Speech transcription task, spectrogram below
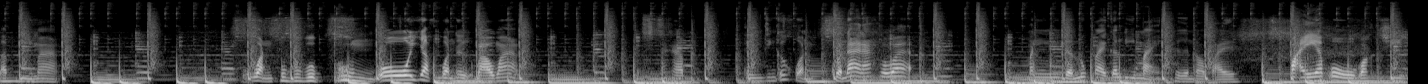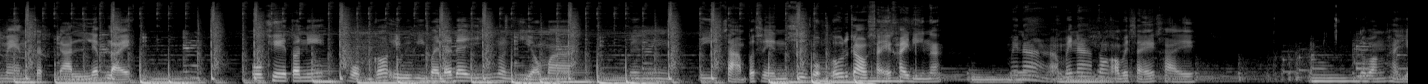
รับดีมากขวัญปุ๊บปุ๊บปุ๊บปุ่มโอ้ยอยากขวัญเถอะเบามากนะครับแต่จริงๆก็ขวัญขวัญได้นะ เพราะว่า มันเดี๋ยวลูกไปก็รีใหม่เทิร์นต่อไป ไปครับโอ้วัคชีนแมนจัดการเรียบร้อย โอเคตอนนี้ผมก็ MVP ไปแล้วได้ชิ้นส่วนเขียวมาเป็นตีสามเปอร์เซ็นต์ซึ่งผมก็ไม่รู้จะเอาใส่ให้ใครดีนะ ไม่น่าไม่น่าต้องเอาไปใส่ให้ใคร ระวังหาย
